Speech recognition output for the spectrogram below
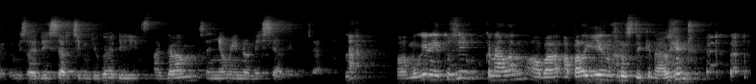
gitu. Bisa di searching juga di Instagram Senyum Indonesia gitu nah mungkin itu sih kenalan apa apalagi yang harus dikenalin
